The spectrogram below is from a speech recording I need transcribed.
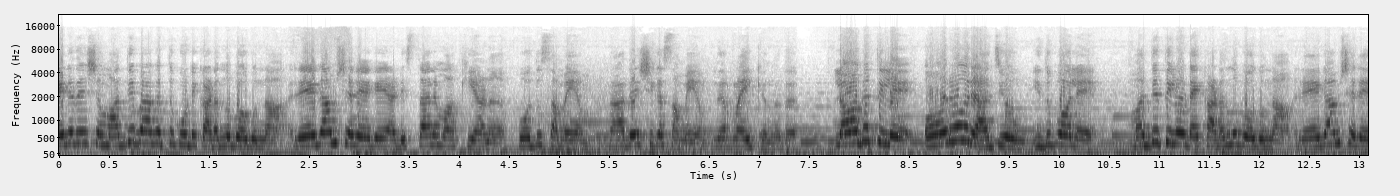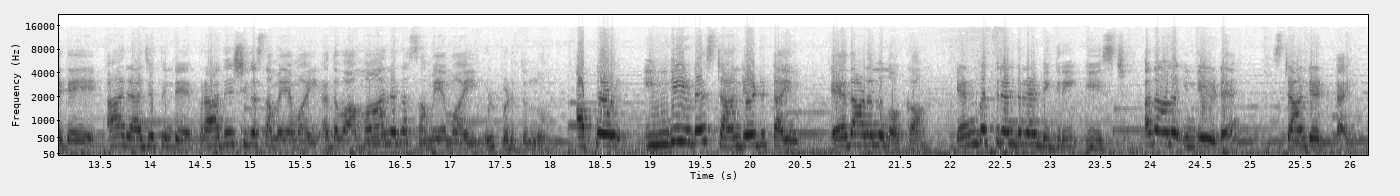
ഏകദേശം മധ്യഭാഗത്ത് കൂടി കടന്നുപോകുന്ന രേഖാംശ രേഖയെ അടിസ്ഥാനമാക്കിയാണ് പൊതുസമയം പ്രാദേശിക സമയം നിർണയിക്കുന്നത് ലോകത്തിലെ ഓരോ രാജ്യവും ഇതുപോലെ മധ്യത്തിലൂടെ കടന്നുപോകുന്ന രേഖാംശ രേഖയെ ആ രാജ്യത്തിന്റെ പ്രാദേശിക സമയമായി അഥവാ മാനക സമയമായി ഉൾപ്പെടുത്തുന്നു. അപ്പോൾ ഇന്ത്യയുടെ സ്റ്റാൻഡേർഡ് ടൈം ഏതാണെന്ന് നോക്കാം. എൺപത്തിരണ്ടര ഡിഗ്രി ഈസ്റ്റ്. അതാണ് ഇന്ത്യയുടെ സ്റ്റാൻഡേർഡ് ടൈം.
